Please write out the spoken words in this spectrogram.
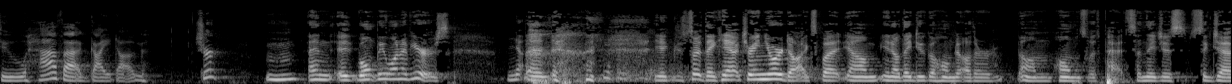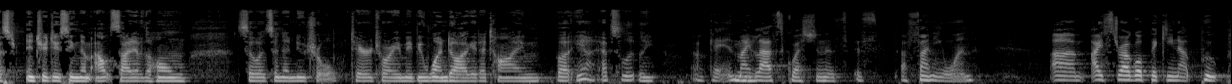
to have a guide dog? Sure. hmm And it won't be one of yours. No. And you, so they can't train your dogs, but um, you know they do go home to other um, homes with pets, and they just suggest introducing them outside of the home, so it's in a neutral territory, maybe one dog at a time. But yeah, absolutely. Okay, and my last question is, is a funny one. Um, I struggle picking up poop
